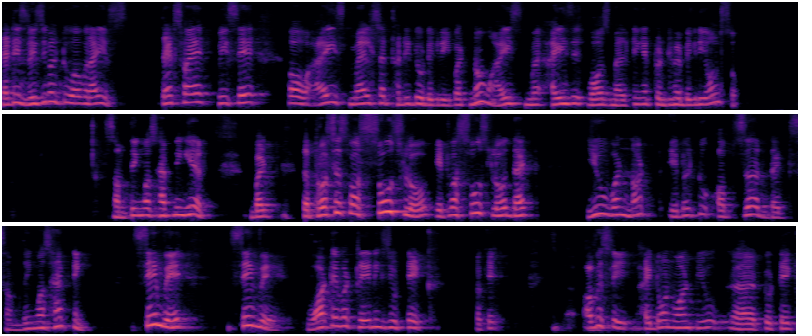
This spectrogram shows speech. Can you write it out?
That is visible to our eyes. That's why we say, oh, ice melts at 32 degree, but no, ice, ice was melting at 25 degree also. Something was happening here. But the process was so slow it was so slow that you were not able to observe that something was happening. Same way same way whatever trainings you take okay? Obviously i don't want you uh, to take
